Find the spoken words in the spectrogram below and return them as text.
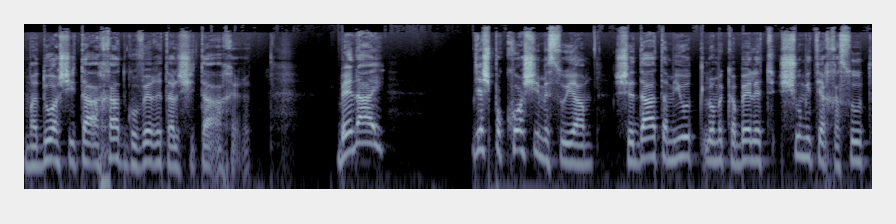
מדוע שיטה אחת גוברת על שיטה אחרת. בעיניי, יש פה קושי מסוים שדעת המיעוט לא מקבלת שום התייחסות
